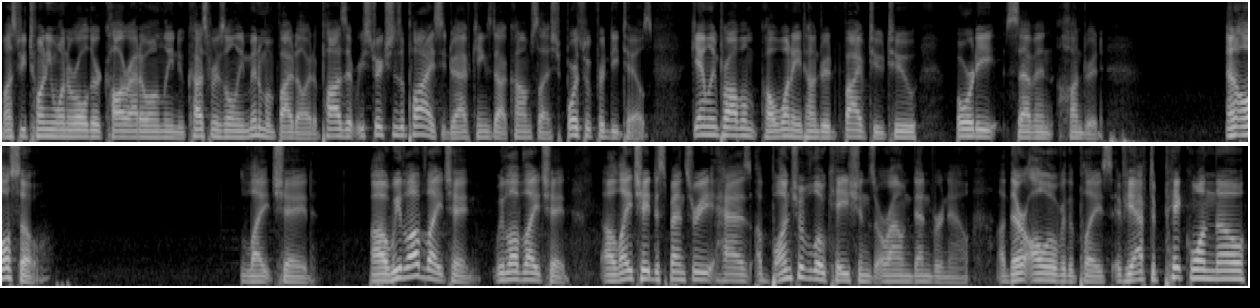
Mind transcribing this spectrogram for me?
Must be 21 or older, Colorado only, new customers only, minimum $5 deposit. Restrictions apply. See DraftKings.com slash sportsbook for details. Gambling problem? Call 1 800 522 4700. And also, Lightshade. Uh, we love Lightshade. We love Lightshade. Uh, Lightshade Dispensary has a bunch of locations around Denver now. Uh, they're all over the place. If you have to pick one, though,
